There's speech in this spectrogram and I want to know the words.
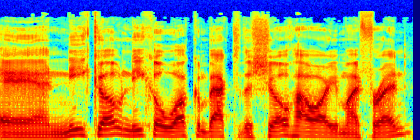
and Nico. Nico, welcome back to the show. How are you, my friend?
